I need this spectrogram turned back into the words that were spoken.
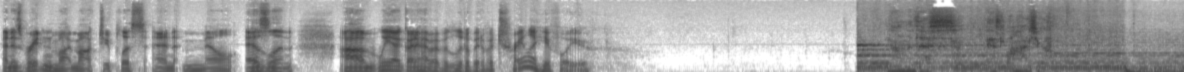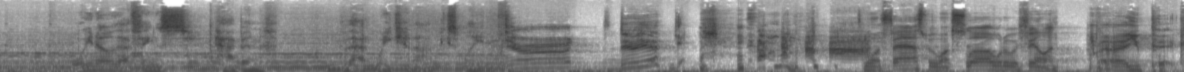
and is written by Mark Duplass and Mel Eslyn. Um, we are going to have a little bit of a trailer here for you. None of this is logical. We know that things happen that we cannot explain. Do you? Yeah. We want fast, we want slow. What are we feeling? Uh, you pick.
